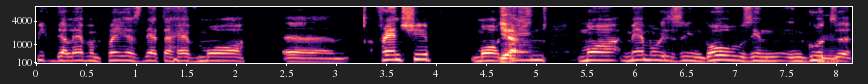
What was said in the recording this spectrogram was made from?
picked the 11 players that I have more um, friendship, more Yeah. games, more memories in goals, in in good uh,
